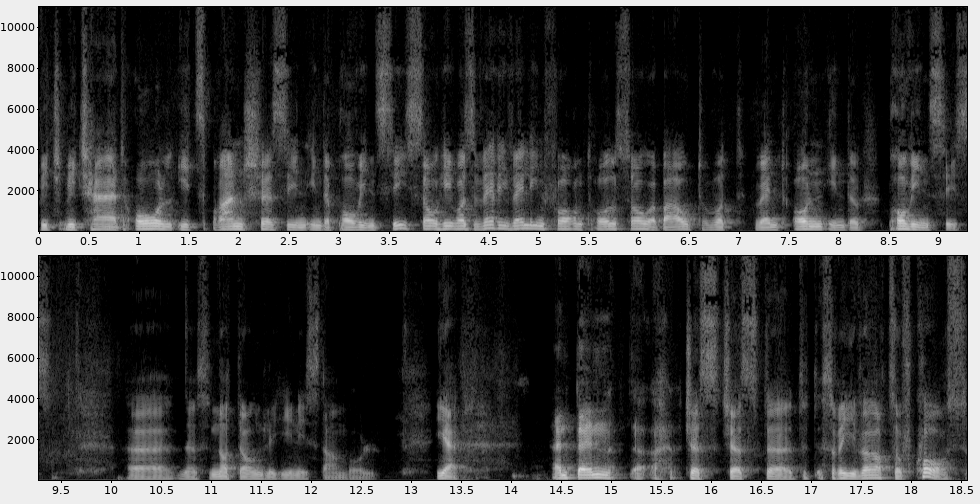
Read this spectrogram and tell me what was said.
which which had all its branches in in the provinces. So he was very well informed also about what went on in the provinces uh, not only in Istanbul. Yeah. And then uh, just just uh, three words, of course,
